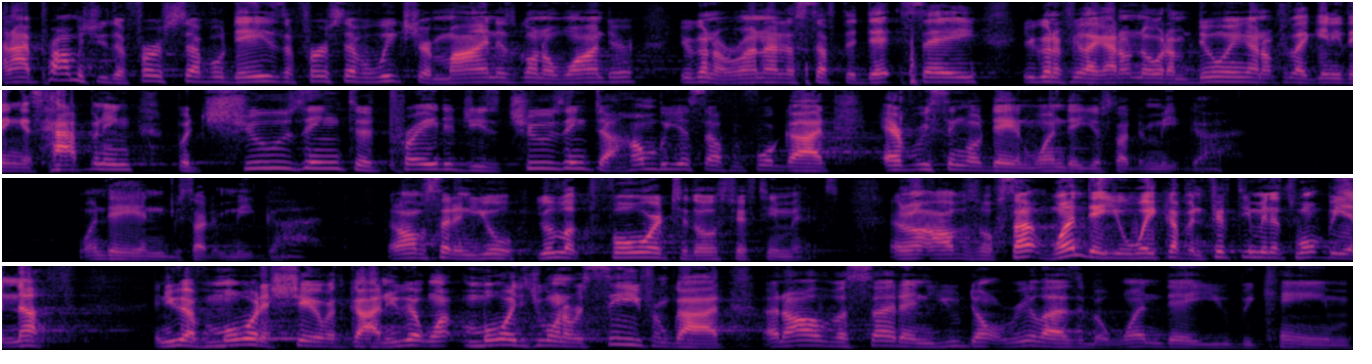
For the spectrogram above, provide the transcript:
And I promise you, the first several days, the first several weeks, your mind is going to wander. You're going to run out of stuff to de- say. You're going to feel like, I don't know what I'm doing. I don't feel like anything is happening. But choosing to pray to Jesus, choosing to humble yourself before God every single day, and one day you'll start to meet God. One day, and you start to meet God. And all of a sudden, you'll, you'll look forward to those 15 minutes. And all of a sudden, one day you'll wake up and 15 minutes won't be enough. And you have more to share with God. And you have more that you want to receive from God. And all of a sudden, you don't realize it, but one day you became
